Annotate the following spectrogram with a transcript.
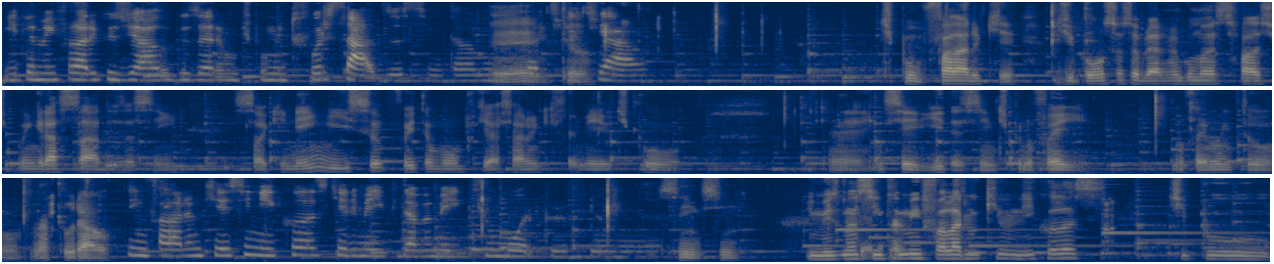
E também falaram que os diálogos eram, tipo, muito forçados, assim. Tava muito É, artificial. Tipo, falaram que de bom só sobraram algumas falas, tipo, engraçadas, assim. Só que nem isso foi tão bom, porque acharam que foi meio, tipo, é, inserida, assim, tipo, não foi, não foi muito natural. Sim, falaram que esse Nicolas, que ele meio que dava meio que humor pro filme, né? Sim, sim. E mesmo assim também falaram que o Nicolas, tipo,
